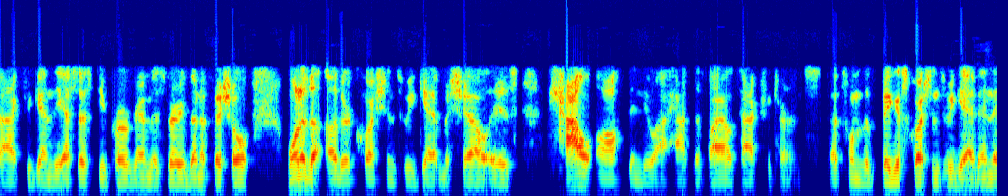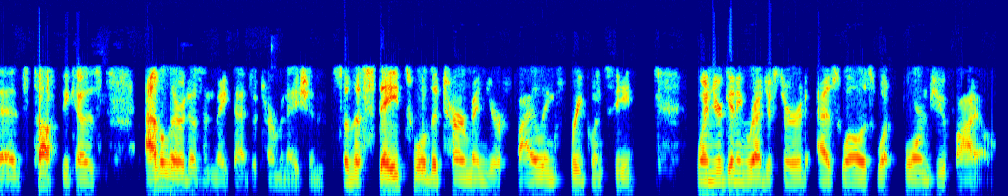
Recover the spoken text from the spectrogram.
tax. Again, the SST program is very beneficial. One of the other questions we get, Michelle, is how often do I have to file tax returns? That's one of the biggest questions we get. And it's tough because Avalara doesn't make that determination. So the states will determine your filing frequency when you're getting registered as well as what forms you file.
